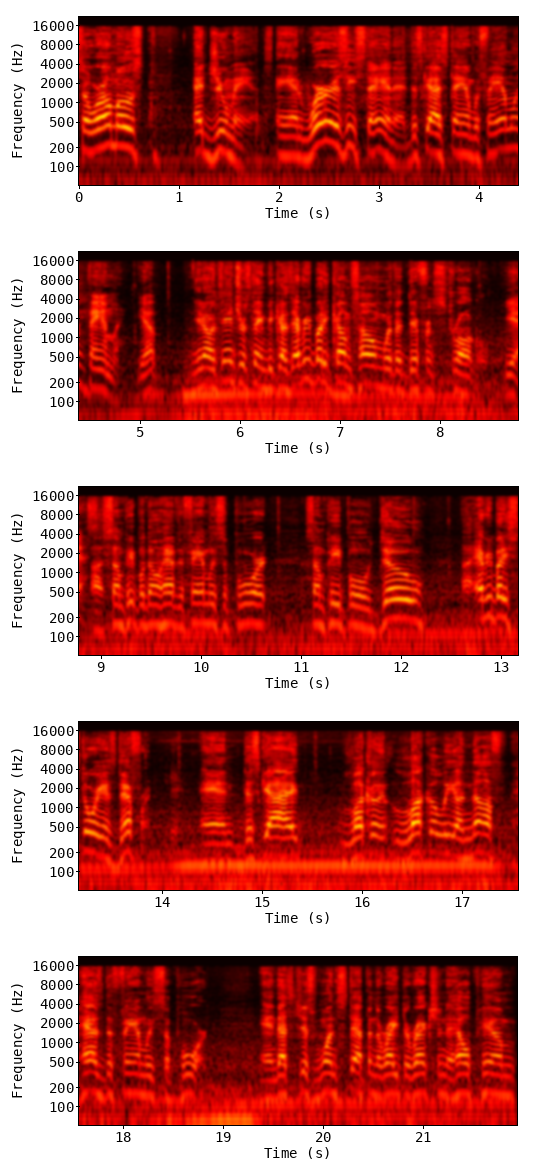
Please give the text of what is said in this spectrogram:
So we're almost at Jew Man's. And where is he staying at? This guy's staying with family? Family. Yep. You know, it's interesting because everybody comes home with a different struggle. Yes. Uh, some people don't have the family support, some people do. Uh, everybody's story is different. Yeah. And this guy, luckily, luckily enough, has the family support. And that's just one step in the right direction to help him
